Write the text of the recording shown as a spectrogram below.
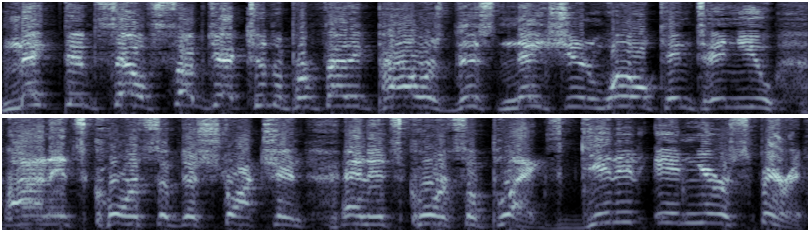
make themselves subject to the prophetic powers, this nation will continue on its course of destruction and its course of plagues. Get it in your spirit.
